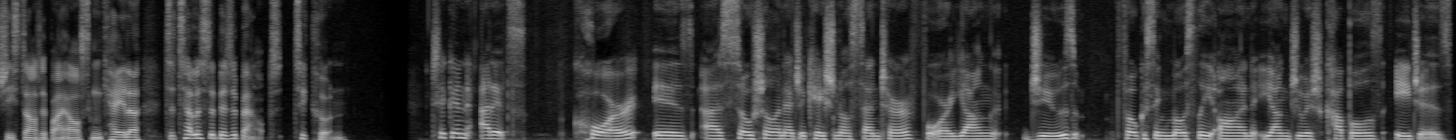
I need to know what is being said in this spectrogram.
She started by asking Kaela to tell us a bit about Tikkun. Tikkun, at its core, is a social and educational center for young Jews, focusing mostly on young Jewish couples ages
